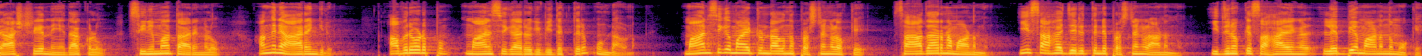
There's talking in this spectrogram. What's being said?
രാഷ്ട്രീയ നേതാക്കളോ സിനിമാ താരങ്ങളോ അങ്ങനെ ആരെങ്കിലും അവരോടൊപ്പം മാനസികാരോഗ്യ വിദഗ്ധരും ഉണ്ടാവണം. മാനസികമായിട്ടുണ്ടാകുന്ന പ്രശ്നങ്ങളൊക്കെ സാധാരണമാണെന്നും ഈ സാഹചര്യത്തിന്റെ പ്രശ്നങ്ങളാണെന്നും ഇതിനൊക്കെ സഹായങ്ങൾ ലഭ്യമാണെന്നുമൊക്കെ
